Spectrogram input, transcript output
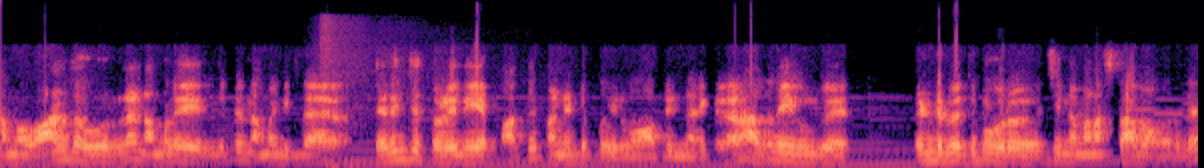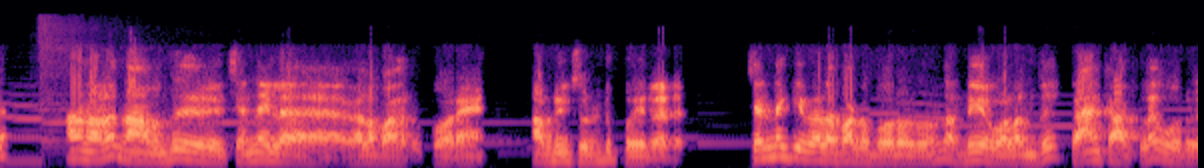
நம்ம வாழ்ந்த ஊர்ல நம்மளே இருந்துட்டு நமக்கு இந்த தெரிஞ்ச தொழிலையே பார்த்து பண்ணிட்டு போயிடுவோம் அப்படின்னு நினைக்கிறாரு. அதுல இவங்க ரெண்டு பேர்த்துக்கும் ஒரு சின்ன மனஸ்தாபம் வருது. அதனால நான் வந்து சென்னையில வேலை பார்க்க போறேன் அப்படின்னு சொல்லிட்டு போயிடுறாரு. சென்னைக்கு வேலை பார்க்க போறவர் வந்து அப்படியே வளர்ந்து பேங்காக்ல ஒரு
